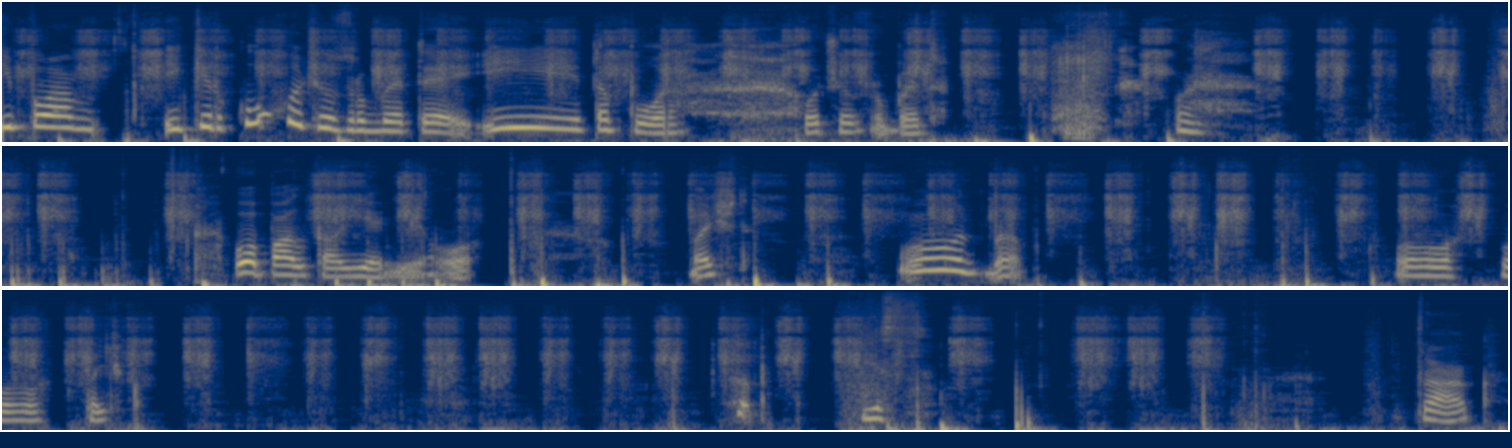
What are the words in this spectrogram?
Типа, і кірку хочу зробити, і топор хочу зробити. Ой. О, палка є, є, о. Бачите? О, да. О, о, пальчик. Хоп. Єс. Так.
